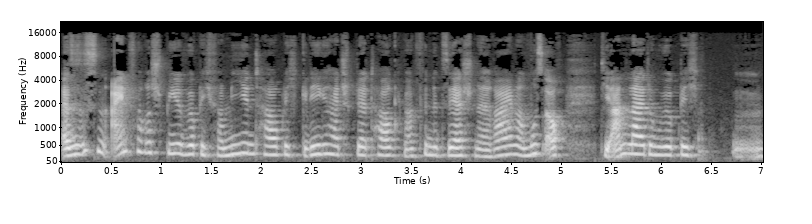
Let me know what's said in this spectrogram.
Also es ist ein einfaches Spiel, wirklich familientauglich, Gelegenheitsspielertauglich, man findet sehr schnell rein, man muss auch die Anleitung wirklich mh,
